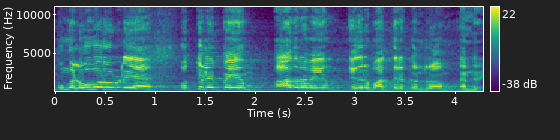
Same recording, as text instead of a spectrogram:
உங்கள் ஒவ்வொருவருடைய ஒத்துழைப்பையும் ஆதரவையும் எதிர்பார்த்திருக்கின்றோம். நன்றி.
